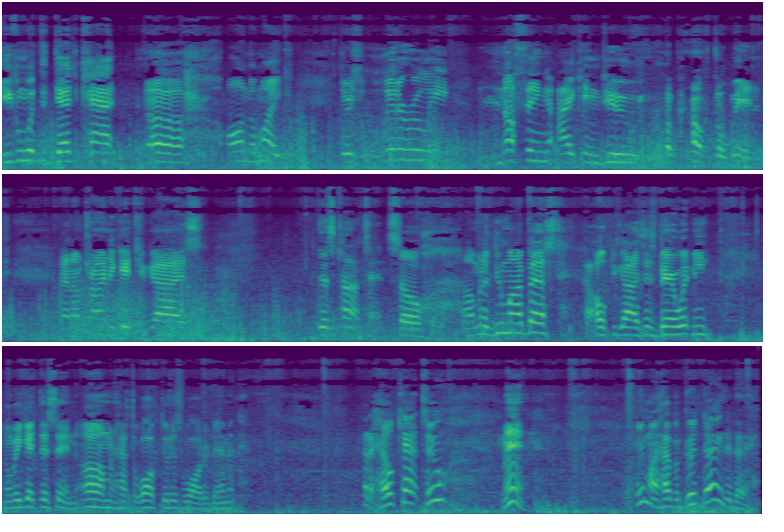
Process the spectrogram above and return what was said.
Even with the dead cat uh, on the mic, there's literally nothing I can do about the wind. And I'm trying to get you guys this content. So I'm gonna do my best. I hope you guys just bear with me and we get this in. Oh, I'm gonna have to walk through this water, damn it. Had a Hellcat too? Man, we might have a good day today.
